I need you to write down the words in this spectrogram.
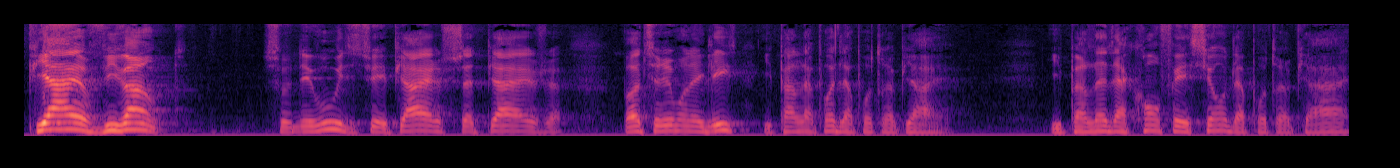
Pierre vivante. Souvenez-vous, il dit, tu es Pierre, suis cette pierre, je attirer mon Église. Il ne parlait pas de l'apôtre Pierre. Il parlait de la confession de l'apôtre Pierre,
